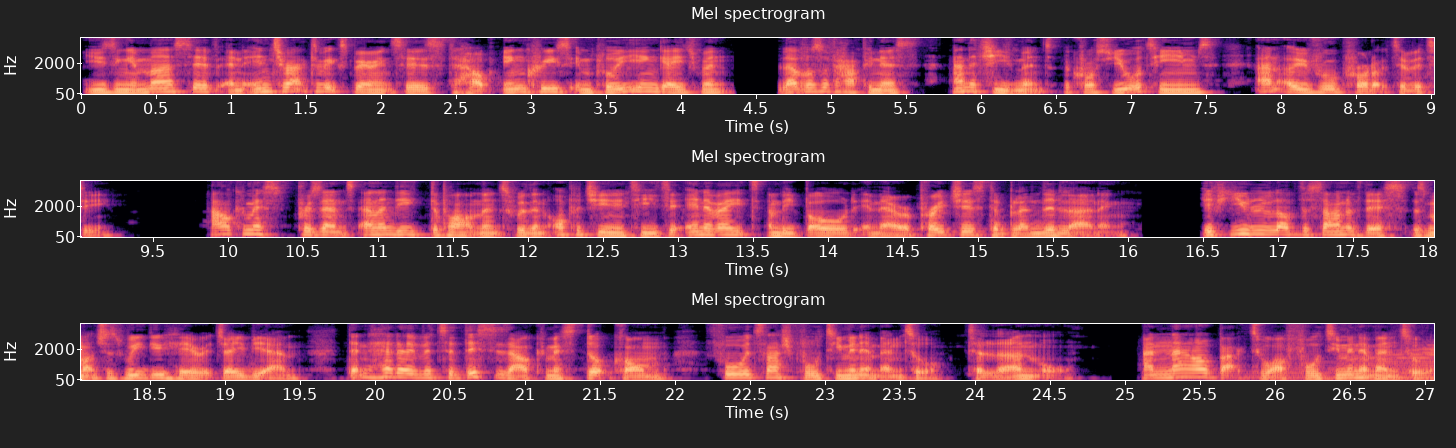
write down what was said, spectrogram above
using immersive and interactive experiences to help increase employee engagement, levels of happiness, and achievement across your teams and overall productivity. Alchemist presents L&D departments with an opportunity to innovate and be bold in their approaches to blended learning. If you love the sound of this as much as we do here at JBM, then head over to thisisalchemist.com forward slash 40 minute mentor to learn more. And now back to our 40 minute mentor.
